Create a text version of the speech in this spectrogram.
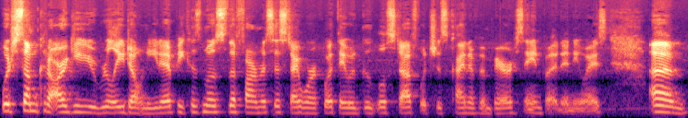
which some could argue you really don't need it because most of the pharmacists I work with, they would Google stuff, which is kind of embarrassing, but anyways. Um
